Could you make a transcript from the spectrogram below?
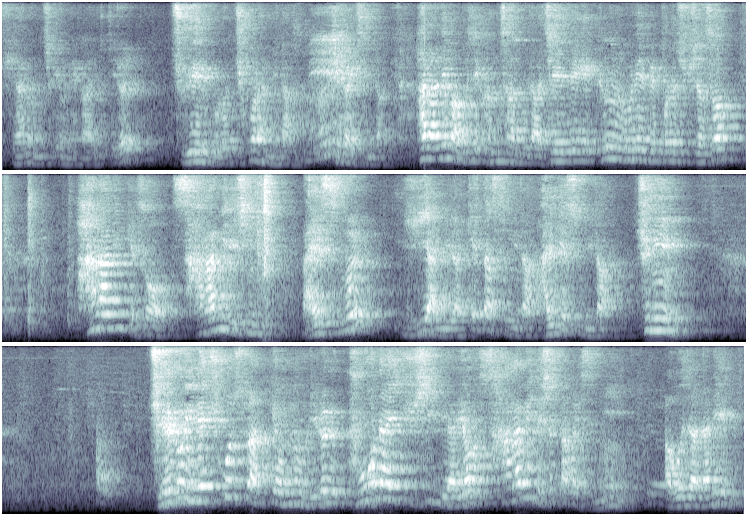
귀한 음식의 은혜가 있기를 주의 이름으로 축원합니다. 기도하겠습니다. 하나님 아버지 감사합니다. 저희에게 그 은혜 베풀어 주셔서 하나님께서 사람이 되신 말씀을 이해 아니라 깨닫습니다. 알겠습니다. 주님, 죄로 인해 죽을 수밖에 없는 우리를 구원하여 주시기 위하여 사람이 되셨다고 했으니 아버지 하나님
